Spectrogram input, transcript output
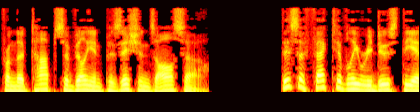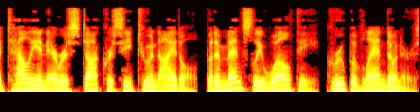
from the top civilian positions also. This effectively reduced the Italian aristocracy to an idle, but immensely wealthy, group of landowners.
